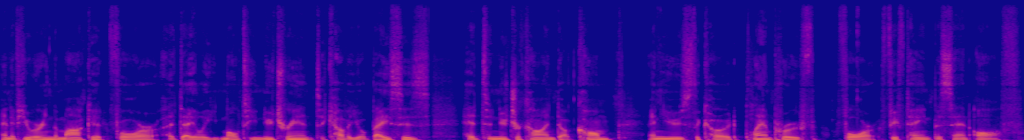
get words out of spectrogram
And if you are in the market for a daily multi nutrient to cover your bases, head to nutrikynd.com and use the code PLANTPROOF for 15% off.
